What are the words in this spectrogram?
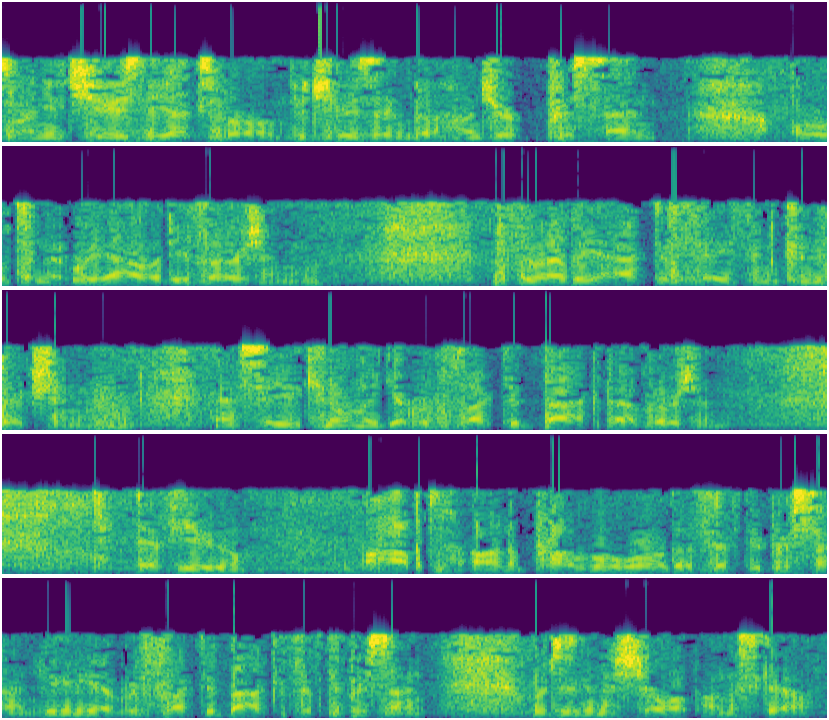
Because when you choose the X world, you're choosing the 100% ultimate reality version through every act of faith and conviction. And so you can only get reflected back that version. If you opt on a probable world of 50%, you're going to get reflected back 50%, which is going to show up on the scale.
